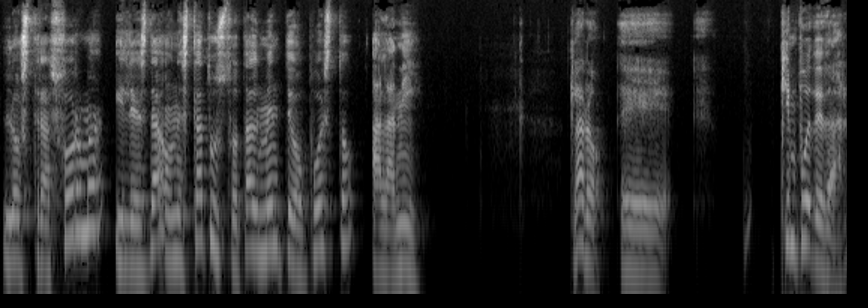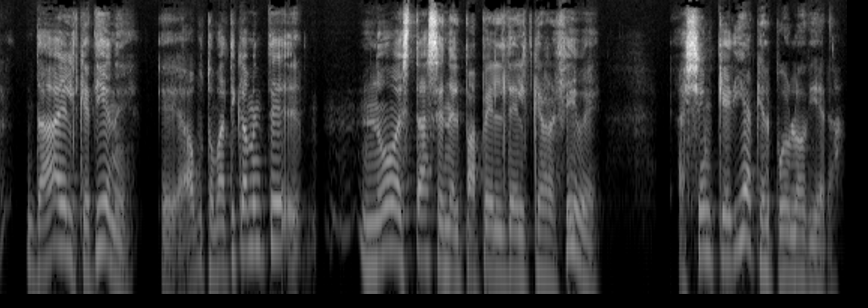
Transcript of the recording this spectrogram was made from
Los transforma y les da un estatus totalmente opuesto al aní. Claro, eh, ¿quién puede dar? Da el que tiene. Eh, automáticamente no estás en el papel del que recibe. Hashem quería que el pueblo diera,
